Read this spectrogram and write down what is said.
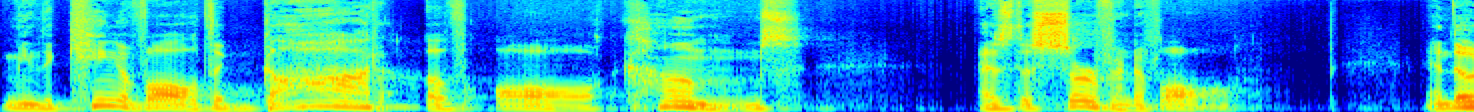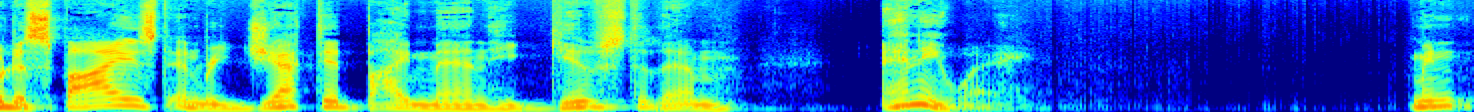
I mean, the King of all, the God of all, comes as the servant of all. And though despised and rejected by men, he gives to them anyway. I mean,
